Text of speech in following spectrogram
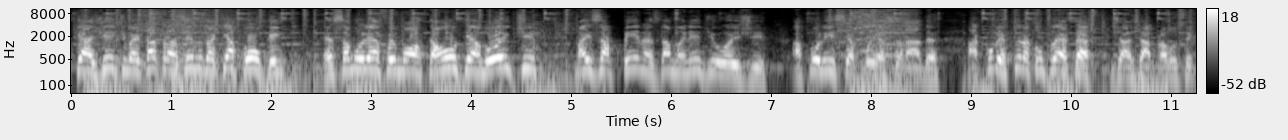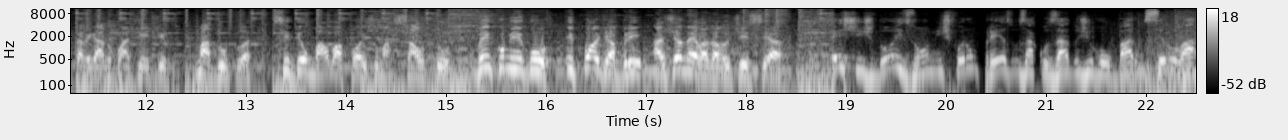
que a gente vai estar trazendo daqui a pouco, hein? Essa mulher foi morta ontem à noite, mas apenas na manhã de hoje. A polícia foi acionada. A cobertura completa, já já para você que tá ligado com a gente, uma dupla se deu mal após um assalto. Vem comigo e pode abrir a janela da notícia. Estes dois homens foram presos acusados de roubar um celular.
